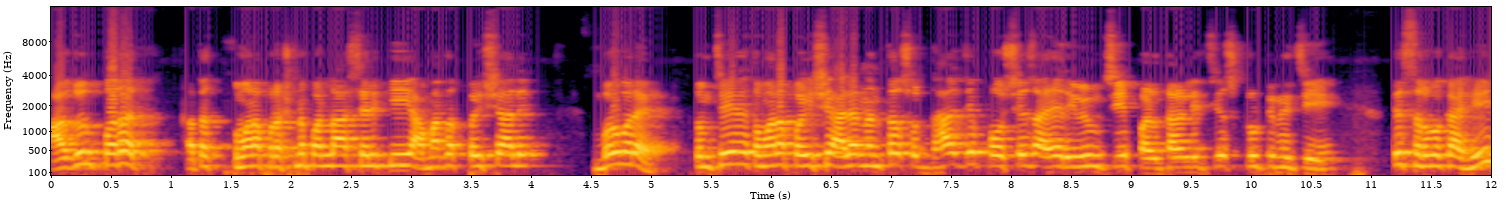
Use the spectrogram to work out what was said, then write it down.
अजून परत आता तुम्हाला प्रश्न पडला असेल की आम्हाला पैसे आले. बरोबर आहे. तुमचे तुम्हाला पैसे आल्यानंतर सुद्धा जे प्रोसेस आहे रिव्ह्यूची पडताळणीची स्क्रुटिनीची ते सर्व काही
